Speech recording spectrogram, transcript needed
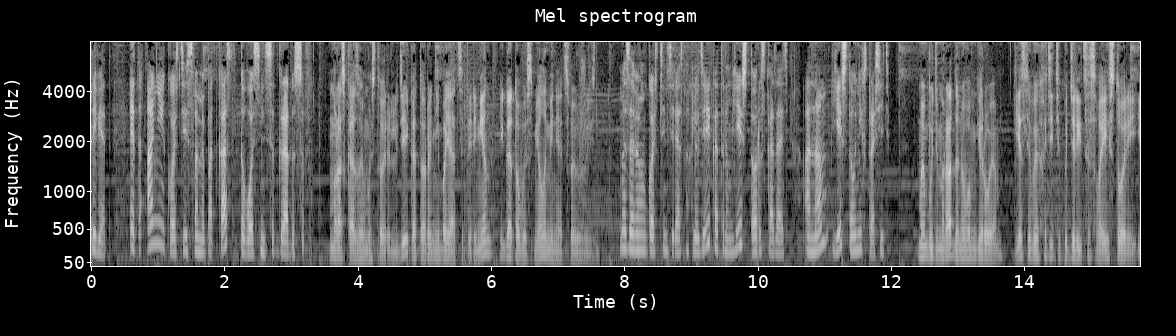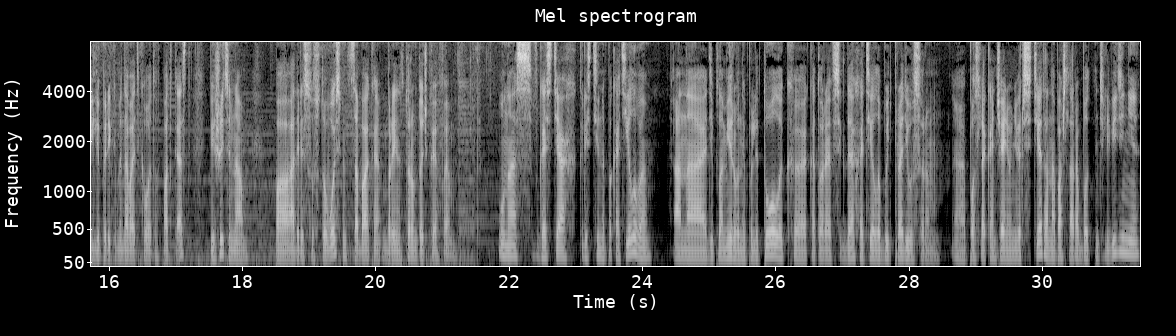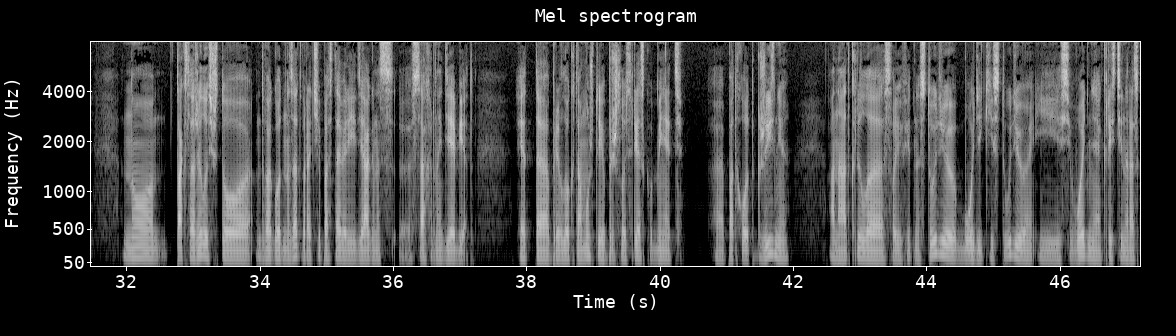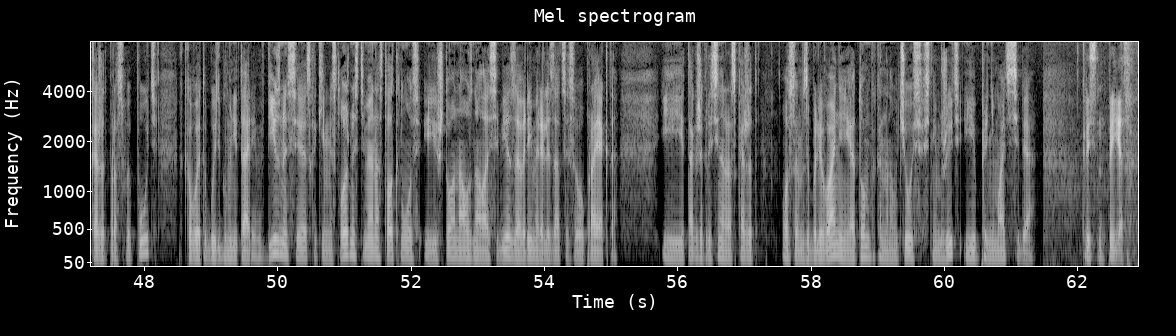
Привет! Это Аня и Костя, и с вами подкаст «180 градусов». Мы рассказываем истории людей, которые не боятся перемен и готовы смело менять свою жизнь. Мы зовем в гости интересных людей, которым есть что рассказать, а нам есть что у них спросить. Мы будем рады новым героям. Если вы хотите поделиться своей историей или порекомендовать кого-то в подкаст, пишите нам по адресу 180 собака brainstorm.fm. У нас в гостях Кристина Покатилова, она дипломированный политолог, э, которая всегда хотела быть продюсером. Э, после окончания университета она пошла работать на телевидении, но так сложилось, что два года назад врачи поставили ей диагноз э, сахарный диабет. Это привело к тому, что ей пришлось резко поменять подход к жизни – она открыла свою фитнес-студию, Key Studio, и сегодня Кристина расскажет про свой путь, каково это быть гуманитарием в бизнесе, с какими сложностями она столкнулась и что она узнала о себе за время реализации своего проекта. И также Кристина расскажет о своем заболевании и о том, как она научилась с ним жить и принимать себя. Кристина, привет.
